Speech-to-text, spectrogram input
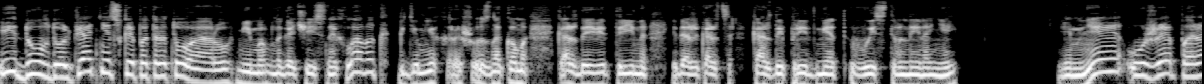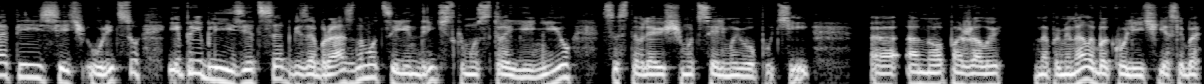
Иду вдоль Пятницкой по тротуару, мимо многочисленных лавок, где мне хорошо знакома каждая витрина и даже, кажется, каждый предмет, выставленный на ней. И мне уже пора пересечь улицу и приблизиться к безобразному цилиндрическому строению, составляющему цель моего пути. А оно, пожалуй, напоминало бы кулич, если бы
